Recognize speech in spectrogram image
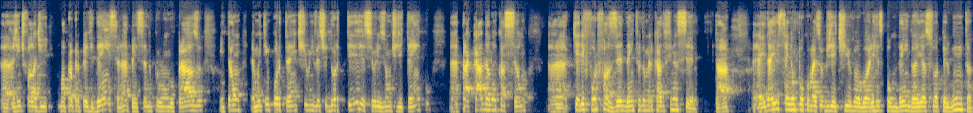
a gente fala de uma própria previdência, né, pensando para o longo prazo. Então, é muito importante o investidor ter esse horizonte de tempo para cada alocação que ele for fazer dentro do mercado financeiro. Tá? É, e daí, sendo um pouco mais objetivo agora e respondendo aí a sua pergunta,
